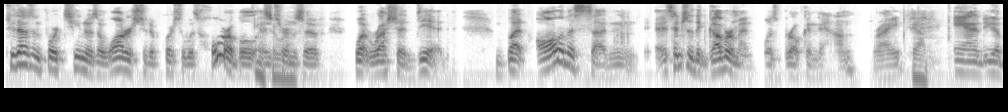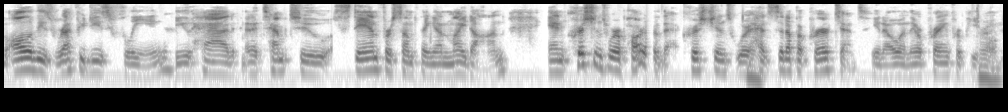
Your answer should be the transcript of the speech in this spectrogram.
2014 was a watershed of course it was horrible yes, in terms was. of what russia did but all of a sudden, essentially, the government was broken down, right? Yeah. And you have all of these refugees fleeing. You had an attempt to stand for something on Maidan, and Christians were a part of that. Christians were had set up a prayer tent, you know, and they were praying for people. Right.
